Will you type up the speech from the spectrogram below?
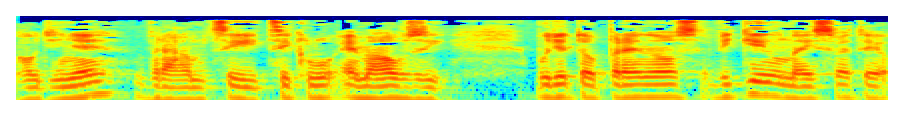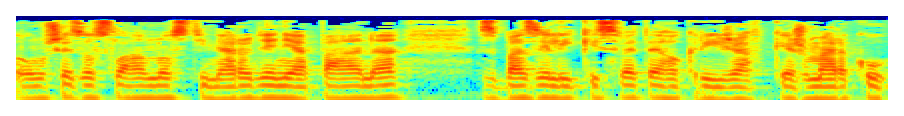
hodine v rámci cyklu Emauzy. Bude to prenos vigilnej svätej Omše zo slávnosti narodenia pána z Baziliky svätého Kríža v Kežmarku.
